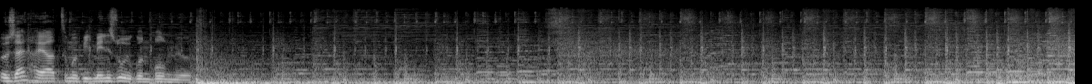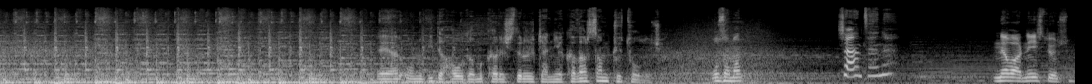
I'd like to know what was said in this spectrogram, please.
özel hayatımı bilmenizi uygun bulmuyorum. Eğer onu bir daha odamı karıştırırken yakalarsam kötü olacak. O zaman Şantana. Ne var ne istiyorsun?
